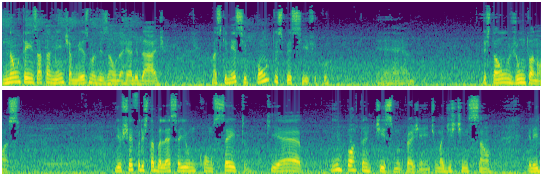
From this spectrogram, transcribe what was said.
não têm exatamente a mesma visão da realidade mas que nesse ponto específico é, estão junto a nós. E o Schaeffer estabelece aí um conceito que é importantíssimo para a gente, uma distinção. Ele,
